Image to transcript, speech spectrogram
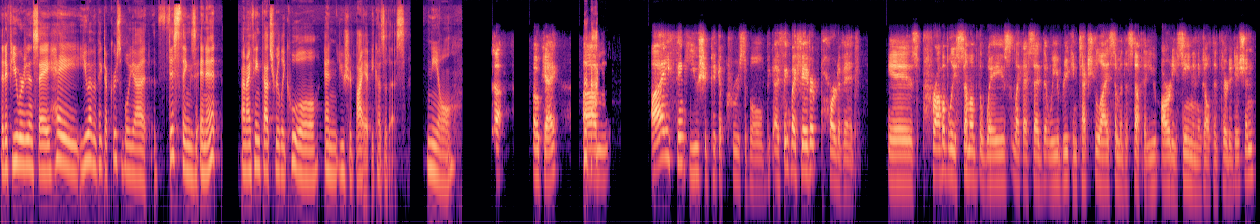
that if you were going to say, hey, you haven't picked up Crucible yet, this thing's in it. And I think that's really cool. And you should buy it because of this. Neall. Okay. Um, I think you should pick up Crucible because I think my favorite part of it is probably some of the ways, like I said, that we recontextualize some of the stuff that you've already seen in Exalted Third Edition.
